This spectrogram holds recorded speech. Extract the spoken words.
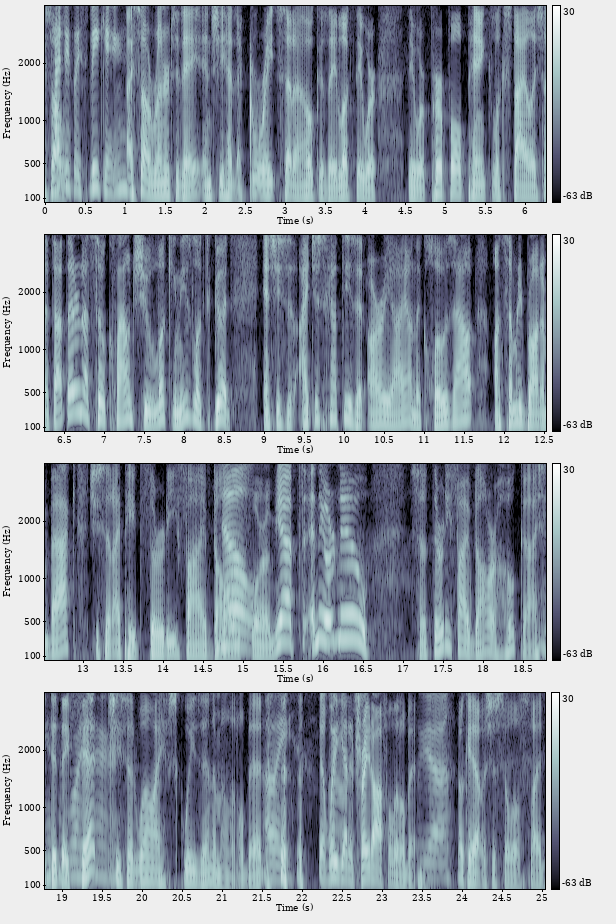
saw technically speaking, I saw a runner today, and she had a great set of Hokas. They looked they were they were purple, pink, looked stylish. And I thought they're not so clown shoe looking. These looked good. And she said, I just got these at REI on the closeout. On somebody brought them back. She said I paid thirty five dollars No. for them. Yeah, and they were new. So thirty five dollar Hoka. I said, did they fit? there. She said, Well, I squeeze in them a little bit. Yeah, well, you got to trade off a little bit. Yeah. Okay, that was just a little side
